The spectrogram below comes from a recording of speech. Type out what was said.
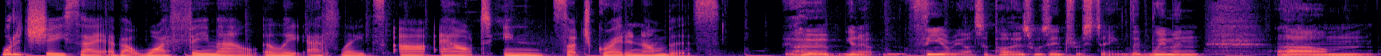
What did she say about why female elite athletes are out in such greater numbers? Her, you know, theory, I suppose, was interesting that women um,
